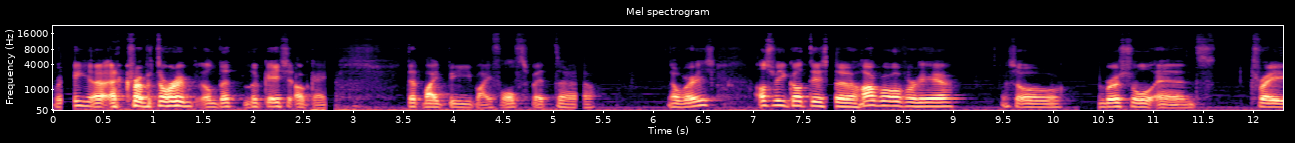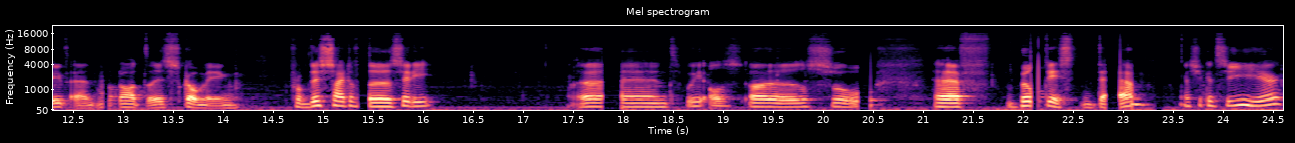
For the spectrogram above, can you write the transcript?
really? Uh, a crematorium on that location? Okay. That might be my fault, but uh, no worries. Also, we got this uh, harbor over here. So, commercial and trade and whatnot is coming from this side of the city. Uh, and we also, also have built this dam, as you can see here.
